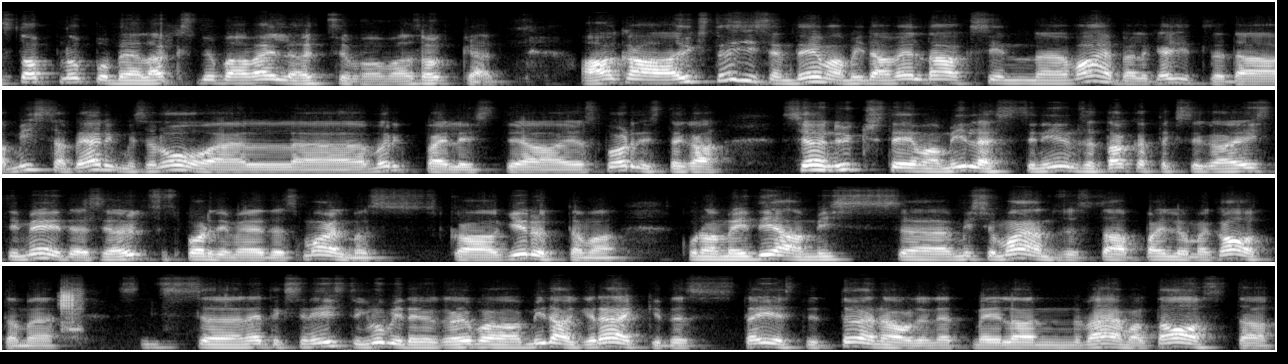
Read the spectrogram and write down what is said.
stopp nupu peale, hakkasid juba välja otsima oma sokke aga üks tõsisem teema, mida veel tahaksin äh, vahepeal käsitleda, mis saab järgmisel hooajal äh, võrkpallist ja, ja spordist, ega see on üks teema, millest siin ilmselt hakatakse ka Eesti meedias ja üldse spordimeedias maailmas ka kirjutama, kuna me ei tea, mis, äh, mis ju majandusest saab, palju me kaotame, siis näiteks siin Eesti klubidega ka juba midagi rääkides täiesti tõenäoline, et meil on vähemalt aasta,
